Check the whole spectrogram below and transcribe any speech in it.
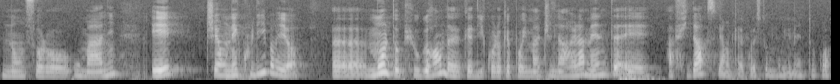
non solo umani, e c'è un equilibrio eh, molto più grande che di quello che può immaginare la mente e affidarsi anche a questo movimento qua.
